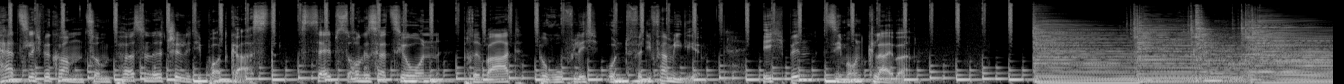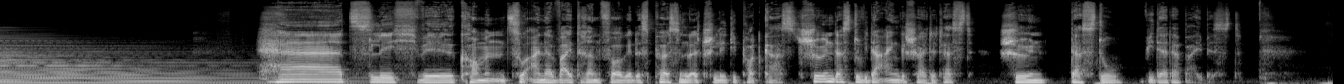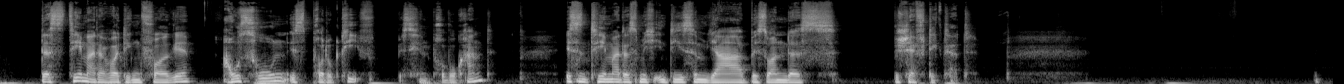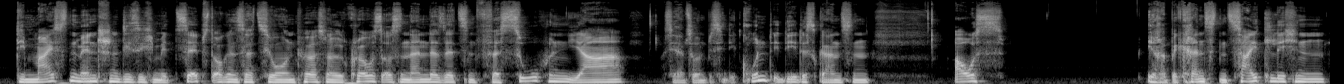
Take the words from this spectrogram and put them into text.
Herzlich willkommen zum Personal Agility Podcast. Selbstorganisation, privat, beruflich und für die Familie. Ich bin Simon Kleiber. Herzlich willkommen zu einer weiteren Folge des Personal Agility Podcasts. Schön, dass du wieder eingeschaltet hast. Schön, dass du wieder dabei bist. Das Thema der heutigen Folge, Ausruhen ist produktiv, bisschen provokant, ist ein Thema, das mich in diesem Jahr besonders beschäftigt hat. Die meisten Menschen, die sich mit Selbstorganisation, Personal Growth auseinandersetzen, versuchen ja, sie haben so ein bisschen die Grundidee des Ganzen, aus ihrer begrenzten zeitlichen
